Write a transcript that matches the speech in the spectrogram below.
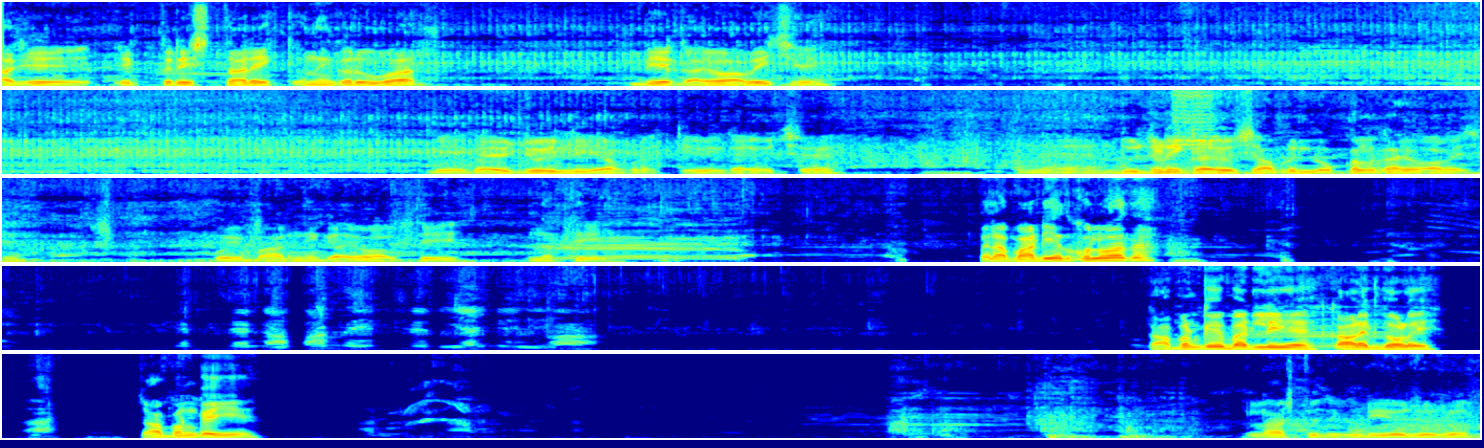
આજે એકત્રીસ તારીખ અને ગરુવાર બે ગાયો આવી છે. બે ગાયો જોઈ લઈએ આપણે કેવી ગાયો છે અને દૂધણી ગાયો છે, આપણી લોકલ ગાયો આવે છે. કોઈ બહારની ગાયો આવતી નથી. પેલા પાટિયા ખોલવા હતા? ચાપણ કઈ છે કાળે કે ધોળી ચાપણ કઈ છે લાસ્ટ સુધી વીડિયો જોજો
